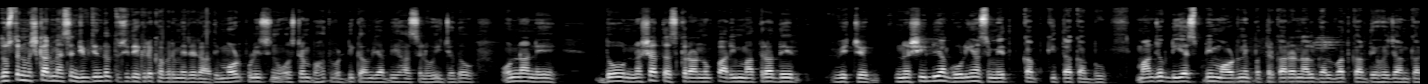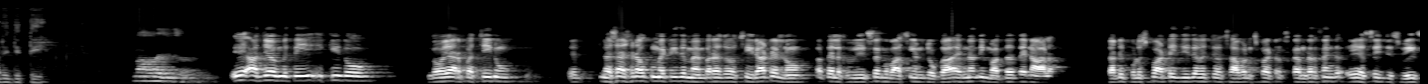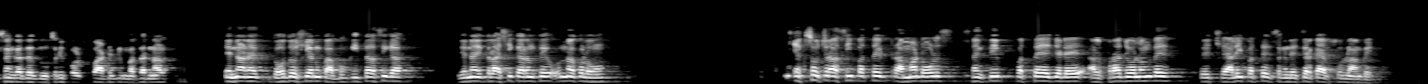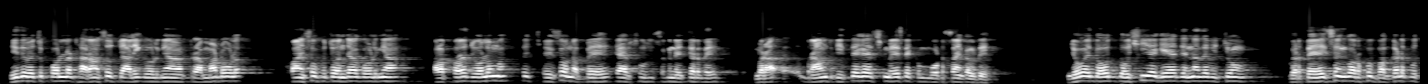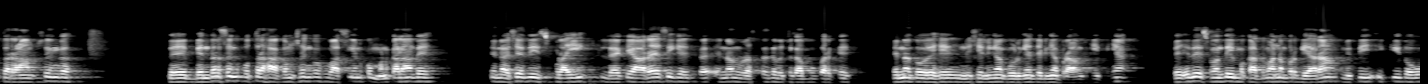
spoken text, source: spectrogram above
ਦੋਸਤੋ ਨਮਸਕਾਰ ਮੈਂ ਸੰਜੀਵ ਜਿੰਦਲ। ਤੁਸੀਂ ਦੇਖ ਰਹੇ ਹੋ ਖਬਰ ਮੇਰੇ ਰਾਹ ਦੀ। ਮੋੜ ਪੁਲਿਸ ਨੂੰ ਉਸ ਟਾਈਮ ਬਹੁਤ ਵੱਡੀ ਕਾਮਯਾਬੀ ਹਾਸਲ ਹੋਈ ਜਦੋਂ ਉਹਨਾਂ ਨੇ ਦੋ ਨਸ਼ਾ ਤਸਕਰਾਂ ਨੂੰ ਭਾਰੀ ਮਾਤਰਾ ਦੇ ਵਿੱਚ ਨਸ਼ੀਲੀਆਂ ਗੋਲੀਆਂ ਸਮੇਤ ਕਬ ਕੀਤਾ ਕਾਬੂ। ਮਾਨਯੋਗ ਡੀਐਸਪੀ ਮੋੜ ਨੇ ਪੱਤਰਕਾਰਾਂ ਨਾਲ ਗੱਲਬਾਤ ਕਰਦੇ ਹੋਏ ਜਾਣਕਾਰੀ ਦਿੱਤੀ। ਇਹ ਅੱਜ ਮਿਤੀ 21 ਦੋ 2025 ਨੂੰ ਨਸ਼ਾ ਛਡਾਊ ਕਮੇਟੀ ਦੇ ਮੈਂਬਰ ਹੈ ਜੋ ਸੀਰਾ ਢਿੱਲੋਂ ਅਤੇ ਲਖਵੀਰ ਸਿੰਘ ਵਾਸੀਆਂ ਜੋਗਾ, ਇਹਨਾਂ ਦੀ ਮਦਦ ਦੇ ਨਾਲ ਸਾਡੀ ਪੁਲਿਸ ਪਾਰਟੀ, ਜਿਹਦੇ ਵਿੱਚ sub inspector Sikandar Singh, ASC Jasveer Singh ਅਤੇ ਦੂਸਰੀ ਪੁਲਿਸ ਪਾਰਟੀ ਦੀ ਮਦਦ ਨਾਲ ਇਹਨਾਂ ਨੇ ਦੋ ਦੋਸ਼ੀਆਂ ਨੂੰ ਕਾਬੂ ਕੀਤਾ ਸੀਗਾ, ਜਿਨ੍ਹਾਂ ਦੀ ਤਲਾਸ਼ੀ ਕਰਨ ਤੇ ਉਹਨਾਂ ਕੋਲੋਂ 184 ਪੱਤੇ ਟਰਾਮਾਡੋਲ 37 ਪੱਤੇ ਜਿਹੜੇ ਅਲਪਰਾਜ਼ੋਲਮ ਦੇ ਤੇ 46 ਪੱਤੇ ਸਿਗਨੇਚਰ ਕੈਪਸੂਲਾਂ ਦੇ ਜਿਹਦੇ ਵਿੱਚ ਕੁੱਲ 1840 ਗੋਲੀਆਂ ਟਰਾਮਾਡੋਲ 555 ਗੋਲੀਆਂ ਅਲਪਰਾਜ਼ੋਲਮ ਤੇ 690 ਕੈਪਸੂਲ ਸਿਗਨੇਚਰ ਦੇ ਬਰਾ- ਬਰਾਮਦ ਕੀਤੇ ਗਏ ਸਮੇਤ ਇੱਕ ਮੋਟਰਸਾਈਕਲ ਦੇ। ਜੋ ਇਹ ਦੋ ਦੋਸ਼ੀ ਹੈਗੇ ਆ, ਜਿਨ੍ਹਾਂ ਦੇ ਵਿੱਚੋਂ ਗੁਰਤੇਜ ਸਿੰਘ ਉਰਫ ਬੱਗੜ ਪੁੱਤਰ ਰਾਮ ਸਿੰਘ ਤੇ ਬਿੰਦਰ ਸਿੰਘ ਪੁੱਤਰ ਹਾਕਮ ਸਿੰਘ ਵਾਸੀਆਂ ਘੁੰਮਣ ਕਲਾਂ ਦੇ ਇਹ ਨਸ਼ੇ ਦੀ ਸਪਲਾਈ ਲੈ ਕੇ ਆ ਰਹੇ ਸੀਗੇ, ਤੇ ਇਹਨਾਂ ਨੂੰ ਰਸਤੇ ਦੇ ਵਿੱਚ ਕਾਬੂ ਕਰਕੇ ਇਹਨਾਂ ਤੋਂ ਇਹ ਨਸ਼ੀਲੀਆਂ ਗੋਲੀਆਂ ਜਿਹੜੀਆਂ ਬਰਾਮਦ ਕੀਤੀਆਂ ਤੇ ਇਹਦੇ ਸੰਬੰਧੀ ਮੁਕੱਦਮਾ ਨੰਬਰ 11 ਮਿਤੀ 21 ਤੋਂ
